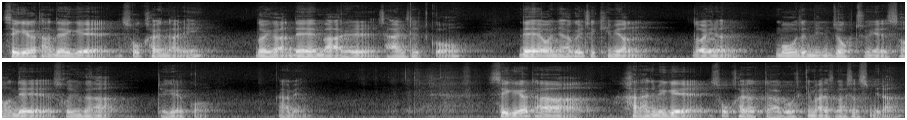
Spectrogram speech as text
세계가 다 내게 속하였나니 너희가 내 말을 잘 듣고 내 언약을 지키면 너희는 모든 민족 중에서 내 소유가 되겠고 아멘. 세계가 다 하나님에게 속하였다고 그렇게 말씀하셨습니다.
